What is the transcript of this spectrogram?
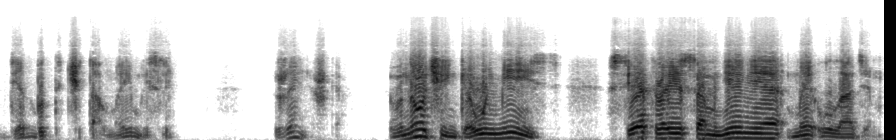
Дед будто читал мои мысли. Женюшка, внученька, уймись, все твои сомнения мы уладим.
